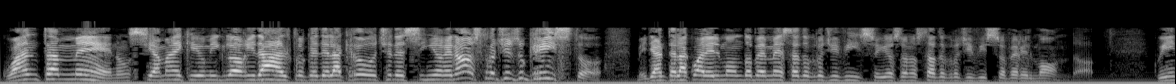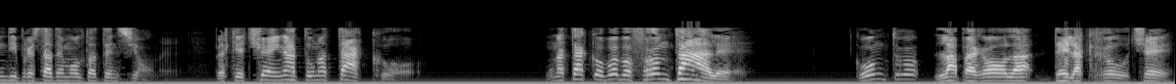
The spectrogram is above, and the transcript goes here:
quanto a me, non sia mai che io mi glori d'altro che della croce del Signore nostro Gesù Cristo, mediante la quale il mondo per me è stato crocifisso, io sono stato crocifisso per il mondo. Quindi prestate molta attenzione, perché c'è in atto un attacco, un attacco proprio frontale contro la parola della croce.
